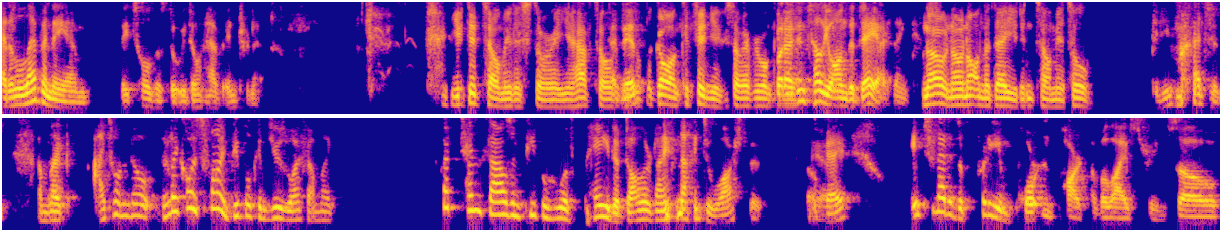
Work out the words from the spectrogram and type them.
At 11 a.m., they told us that we don't have internet. You did tell me this story. You have told I me. But go on, continue so everyone But hear. I didn't tell you on the day, I think. No, no, not on the day. You didn't tell me at all. Can you imagine? I'm like, I don't know. They're like, oh, it's fine. People can use Wi Fi. I'm like, I've got 10,000 people who have paid $1.99 to watch this. Okay. Yeah. Internet is a pretty important part of a live stream. So,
